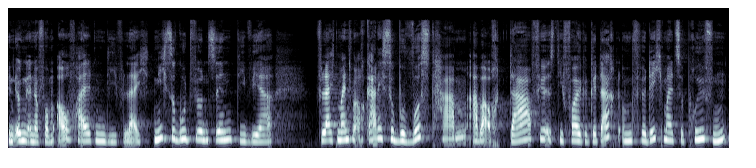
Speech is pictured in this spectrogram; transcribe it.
in irgendeiner Form aufhalten, die vielleicht nicht so gut für uns sind, die wir vielleicht manchmal auch gar nicht so bewusst haben, aber auch dafür ist die Folge gedacht, um für dich mal zu prüfen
